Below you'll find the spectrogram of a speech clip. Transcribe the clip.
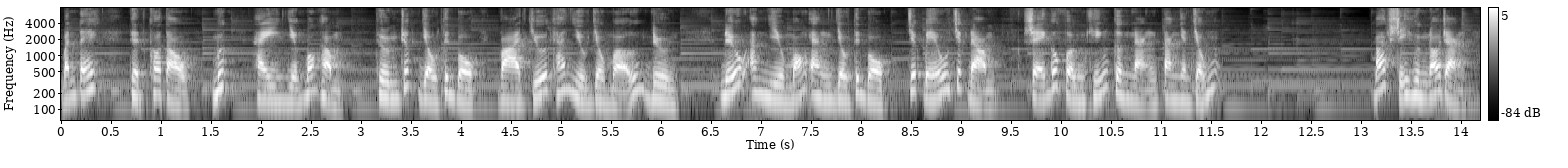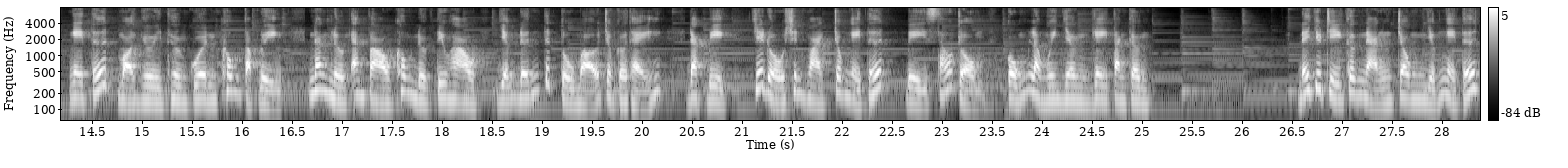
bánh tét, thịt kho tàu, mứt hay những món hầm, thường rất giàu tinh bột và chứa khá nhiều dầu mỡ, đường. Nếu ăn nhiều món ăn giàu tinh bột, chất béo, chất đạm sẽ góp phần khiến cân nặng tăng nhanh chóng. Bác sĩ Hưng nói rằng, ngày Tết mọi người thường quên không tập luyện, năng lượng ăn vào không được tiêu hao dẫn đến tích tụ mỡ trong cơ thể. Đặc biệt, chế độ sinh hoạt trong ngày Tết bị xáo trộn cũng là nguyên nhân gây tăng cân. Để chữa trị cân nặng trong những ngày Tết,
